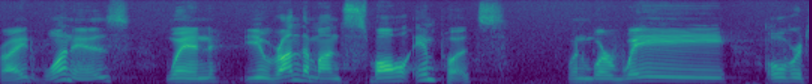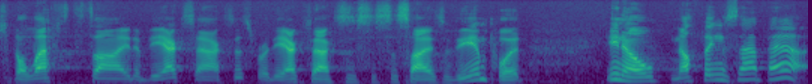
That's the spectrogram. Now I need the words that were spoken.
right? One is when you run them on small inputs, when we're way over to the left side of the x-axis, where the x-axis is the size of the input, you know, nothing's that bad.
